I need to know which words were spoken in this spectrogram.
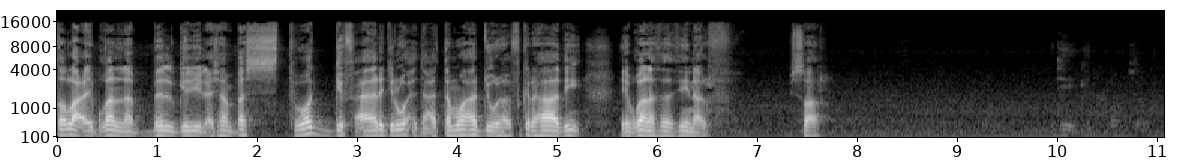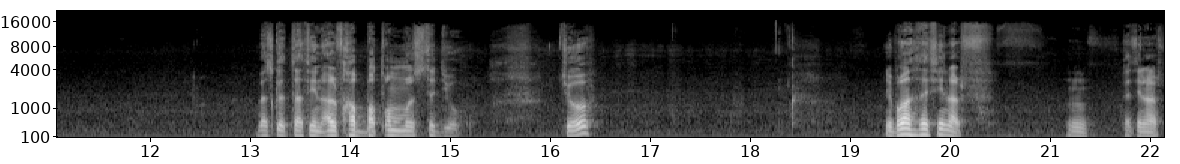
طلع يبغى لنا بالقليل عشان بس توقف على رجل واحدة حتى مو على رجولها. الفكرة هذه يبغى لنا ثلاثين ألف. إيش صار؟ بس قلت ثلاثين ألف خبط أم الاستديو. شوف. يبغى لنا ثلاثين ألف. ثلاثين ألف.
